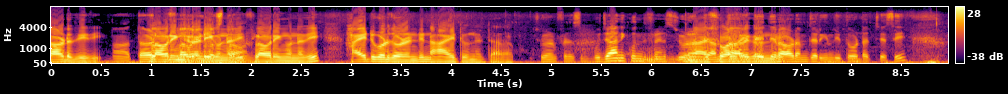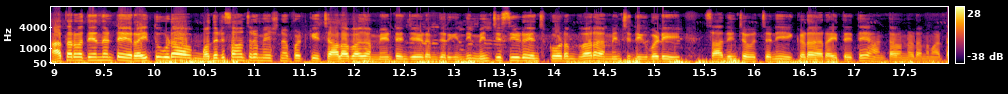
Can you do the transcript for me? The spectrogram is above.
థర్డ్ ఇది ఫ్లవరింగ్ రెడీగా ఉన్నది. ఫ్లవరింగ్ ఉన్నది. హైట్ కూడా చూడండి నా హైట్ ఉంది దాదాపు. చూడండి ఫ్రెండ్స్ భుజానికి ఉంది ఫ్రెండ్స్ చూడండి. రావడం జరిగింది తోట వచ్చేసి. ఆ తర్వాత ఏంటంటే రైతు కూడా మొదటి సంవత్సరం వేసినప్పటికీ చాలా బాగా మెయింటైన్ చేయడం జరిగింది. మంచి సీడ్ ఎంచుకోవడం ద్వారా మంచి దిగుబడి సాధించవచ్చని ఇక్కడ రైతు అయితే అంటా ఉన్నాడు అనమాట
